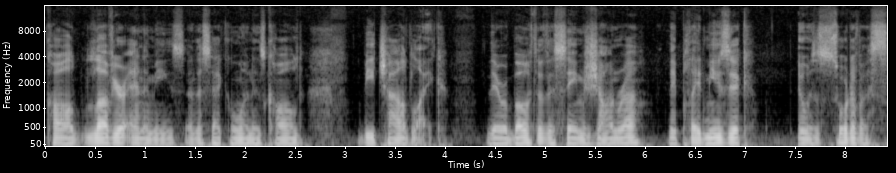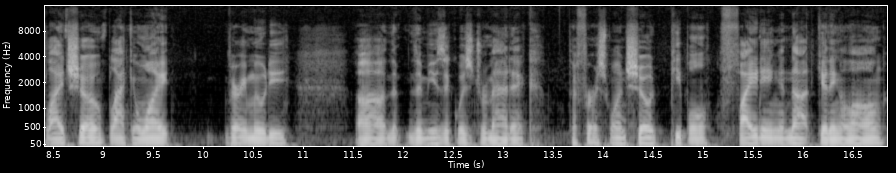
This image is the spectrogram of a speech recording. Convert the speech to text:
called Love Your Enemies, and the second one is called Be Childlike. They were both of the same genre. They played music. It was sort of a slideshow, black and white, very moody. Uh, the, the music was dramatic. The first one showed people fighting and not getting along,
